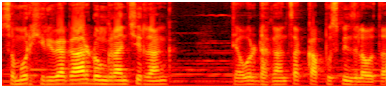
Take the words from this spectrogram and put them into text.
समोर हिरव्यागार डोंगरांची रांग त्यावर ढगांचा कापूस पिंजला होता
